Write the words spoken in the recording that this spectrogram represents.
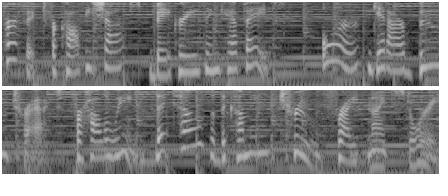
perfect for coffee shops, bakeries, and cafes. Or get our Boo tract for Halloween that tells of the coming true Fright Night story.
